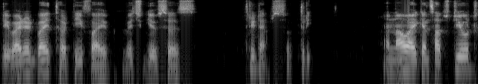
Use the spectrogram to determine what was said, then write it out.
divided by 35 which gives us 3 times. So 3 and now I can substitute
